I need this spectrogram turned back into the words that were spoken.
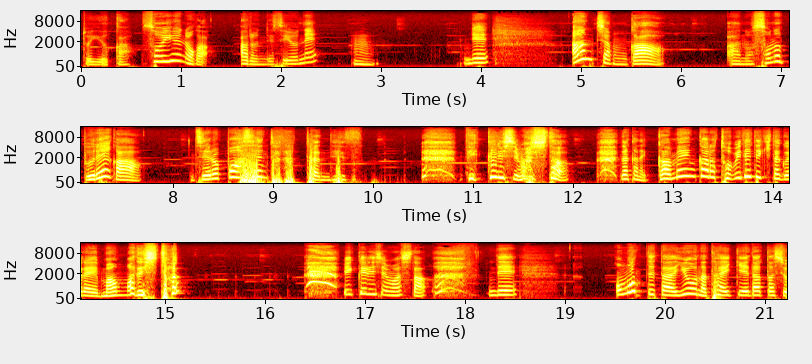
というか、そういうのがあるんですよね。うん。で、あんちゃんが、あの、そのブレが0%だったんです。びっくりしました。なんかね、画面から飛び出てきたぐらいまんまでした びっくりしました。で、思ってたような体型だったし、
